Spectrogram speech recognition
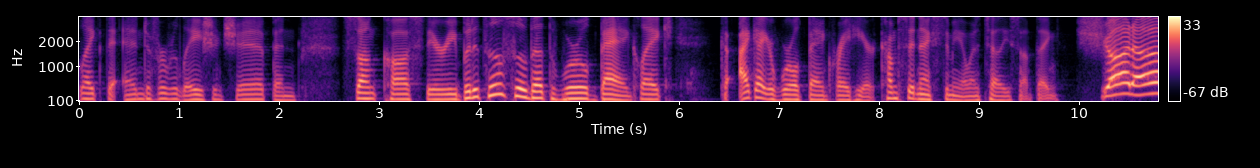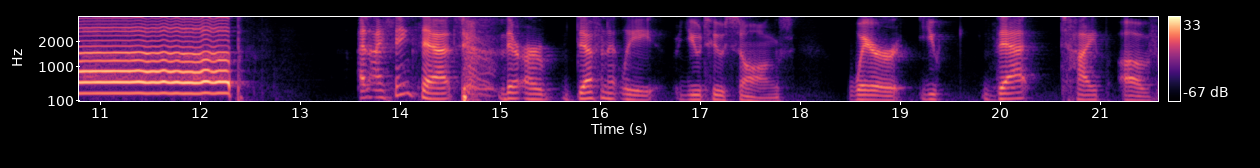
like the end of a relationship and sunk cost theory, but it's also about the World Bank. Like, I got your World Bank right here. Come sit next to me. I want to tell you something. Shut up. And I think that there are definitely U2 songs where you that type of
